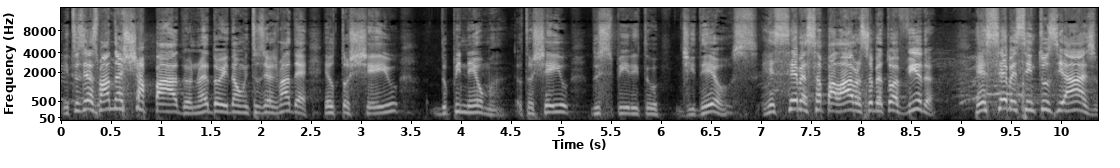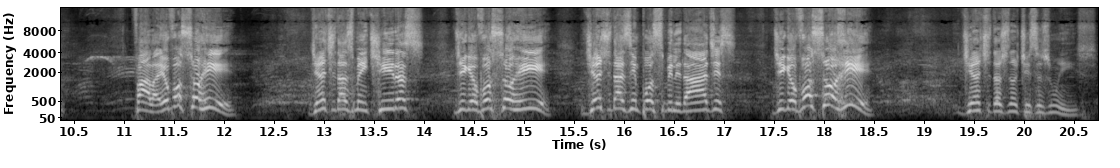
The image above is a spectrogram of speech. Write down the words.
Entusiasmado não é chapado, não é doidão. Entusiasmado é eu estou cheio do pneuma, eu estou cheio do Espírito de Deus. Receba essa palavra sobre a tua vida, receba esse entusiasmo. Fala, eu vou sorrir diante das mentiras Diga, eu vou sorrir diante das impossibilidades. Diga, eu vou sorrir diante das notícias ruins.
